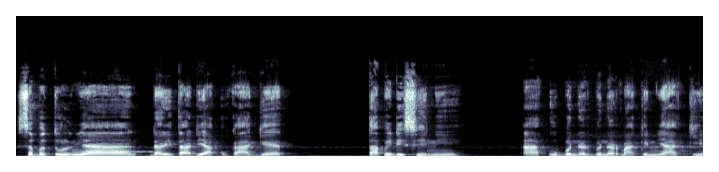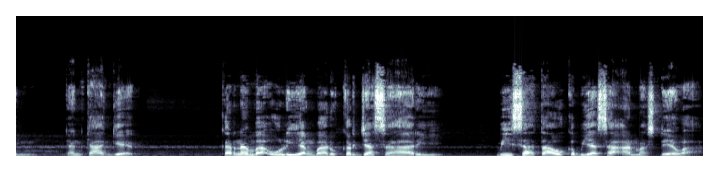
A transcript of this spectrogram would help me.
Sebetulnya dari tadi aku kaget. Tapi di sini Aku benar-benar makin yakin dan kaget. Karena Mbak Uli yang baru kerja sehari Bisa tahu kebiasaan Mas Dewa.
